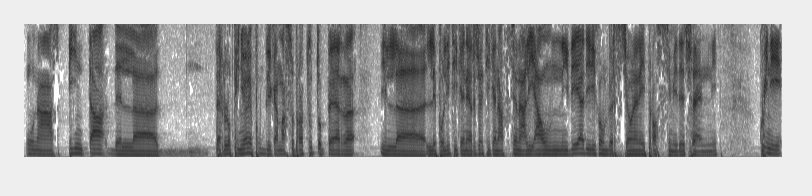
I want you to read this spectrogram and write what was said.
una spinta del, per l'opinione pubblica ma soprattutto per il, le politiche energetiche nazionali a un'idea di riconversione nei prossimi decenni. Quindi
